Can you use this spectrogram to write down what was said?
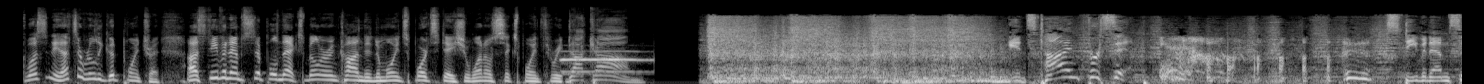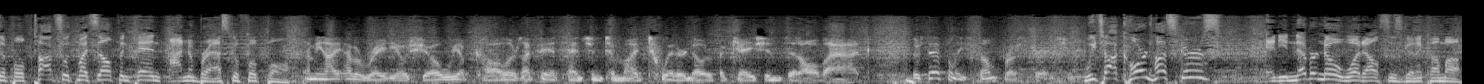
Wasn't he? That's a really good point, Trent. Uh, Stephen M. Sipple next. Miller and Condon, Des Moines Sports Station, 106.3. Dot com. It's time for SIP. Stephen M. Sipple talks with myself and Ken on Nebraska football. I mean, I have a radio show. We have callers. I pay attention to my Twitter notifications and all that. There's definitely some frustration. We talk Cornhuskers, and you never know what else is going to come up.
